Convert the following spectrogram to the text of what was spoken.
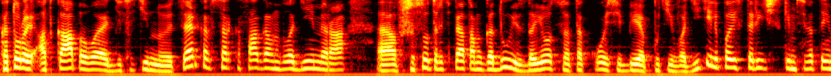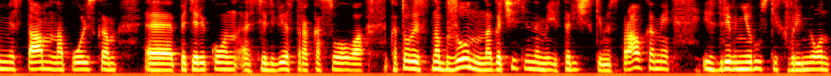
который откапывает десятинную церковь с саркофагом Владимира. В 635 году издается такой себе путеводитель по историческим русским святым местам на польском э, Петерикон Сильвестра Косова, который снабжен многочисленными историческими справками из древнерусских времен.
